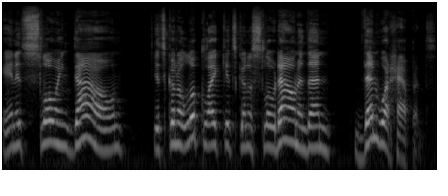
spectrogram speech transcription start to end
and it's slowing down, it's going to look like it's going to slow down and then then what happens?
